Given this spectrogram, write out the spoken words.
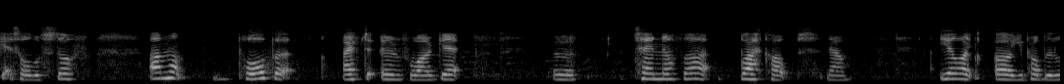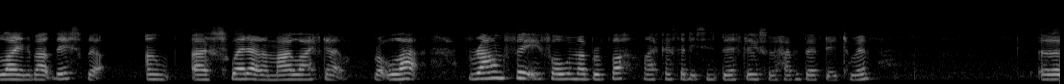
gets all the stuff. I'm not poor, but I have to earn for what I get. Uh, ten off that Black Ops now. You're like, oh, you're probably lying about this, but um, I swear that on my life now. But that round 34 with my brother. Like I said, it's his birthday, so happy birthday to him. Uh,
